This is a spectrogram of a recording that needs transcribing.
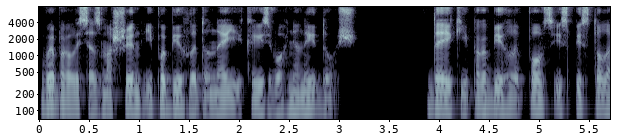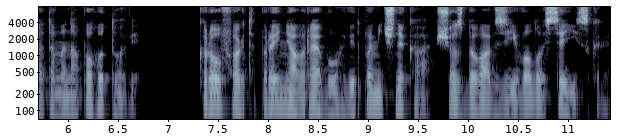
вибралися з машин і побігли до неї крізь вогняний дощ. Деякі пробігли повз із пістолетами на поготові. Кроуфорд прийняв ребу від помічника, що збивав з її волосся іскри.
